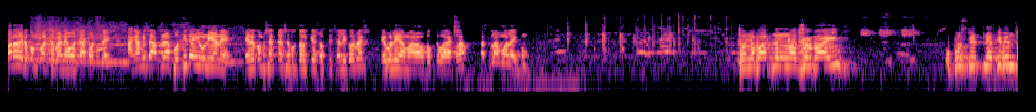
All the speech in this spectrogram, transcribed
ওরাও এরকম করতে পারে ও যা করছে। আগামীতে আপনারা প্রতিটা ইউনিয়নে এরকম স্বেচ্ছাসেবক দলকে শক্তিশালী করবেন, এ বলেই আমার বক্তব্য রাখলাম। আসসালামু আলাইকুম। ধন্যবাদ নজরুল ভাই। উপস্থিত নেতৃবৃন্দ,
